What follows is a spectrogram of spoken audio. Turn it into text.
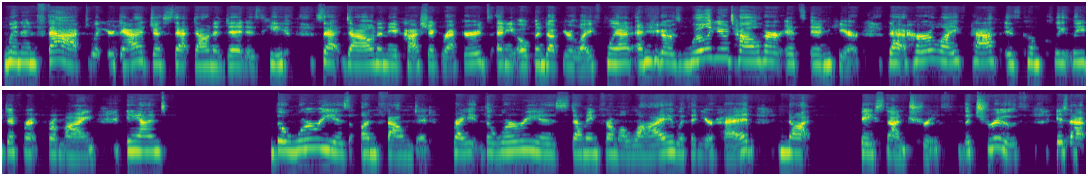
When in fact, what your dad just sat down and did is he sat down in the Akashic records and he opened up your life plan and he goes, Will you tell her it's in here? That her life path is completely different from mine. And the worry is unfounded right? The worry is stemming from a lie within your head, not based on truth. The truth is that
